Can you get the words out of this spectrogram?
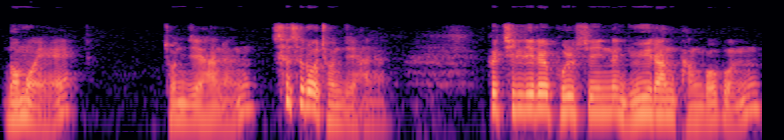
너머에 존재하는, 스스로 존재하는 그 진리를 볼 수 있는 유일한 방법은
